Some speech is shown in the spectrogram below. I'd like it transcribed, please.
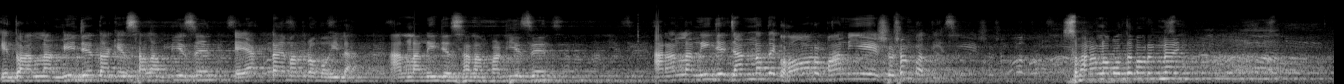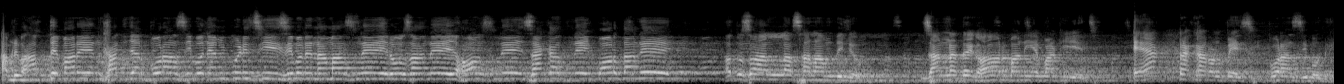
কিন্তু আল্লাহ নিজে তাকে সালাম দিয়েছেন এই একটাই মাত্র মহিলা। আল্লাহ নিজে সালাম পাঠিয়েছেন আর আল্লাহ নিজে জান্নাতে ঘর বানিয়ে সুসংবাদ দিয়েছেন সুবহানাল্লাহ বলতে পারেন নাই? আপনি ভাবতে পারেন, খাদিজার পড়া জীবনে আমি পড়েছি, জীবনে নামাজ নেই, রোজা নেই, হজ নেই জাকাত নেই, পর্দা নেই। অথচ আল্লাহ সালাম দিল, জান্নাতে ঘর বানিয়ে পাঠিয়েছে। একটা কারণ পেয়েছি পড়া জীবনে।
